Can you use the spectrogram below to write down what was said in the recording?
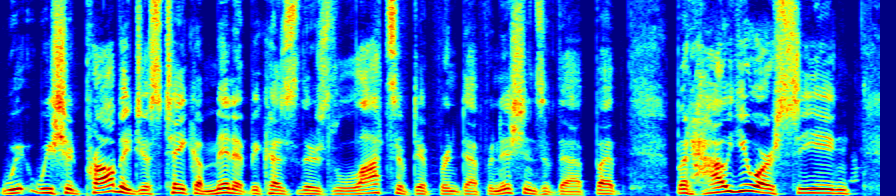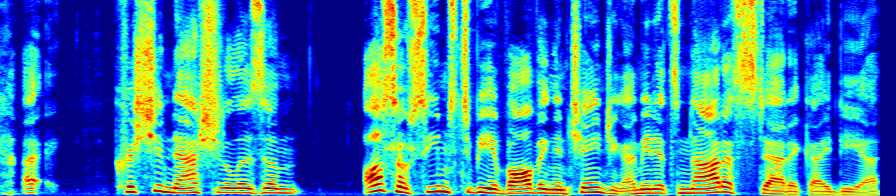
we we should probably just take a minute because there's lots of different definitions of that. But but how you are seeing uh, Christian nationalism also seems to be evolving and changing. I mean, it's not a static idea.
